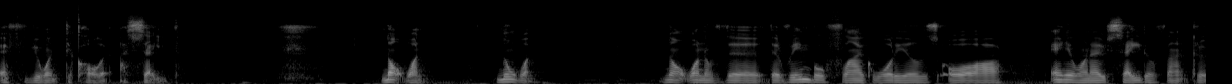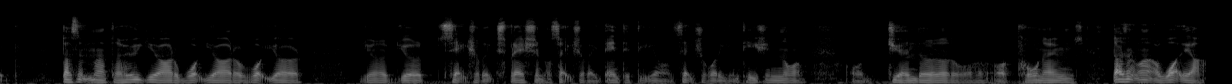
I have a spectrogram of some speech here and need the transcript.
if you want to call it a side. Not one. No one. Not one of the, the rainbow flag warriors or anyone outside of that group. Doesn't matter who you are, what you are, or what your your your sexual expression or sexual identity or sexual orientation or or gender or, or pronouns. Doesn't matter what they are.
